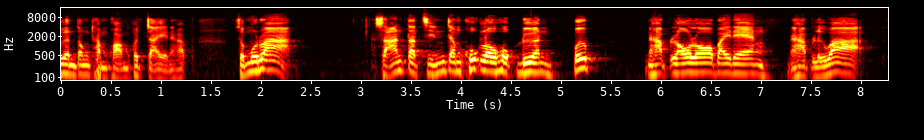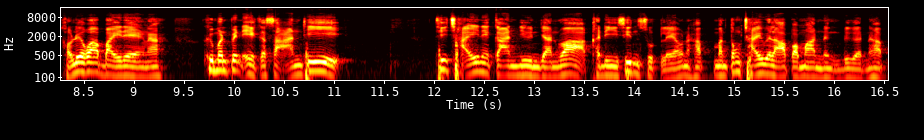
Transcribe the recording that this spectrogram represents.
พื่อนๆต้องทำความเข้าใจนะครับ สมมุติว่าศาลตัดสินจำคุกเรา 6 เดือนปุ๊บนะครับ เรารอใบแดงนะครับ หรือว่าเขาเรียกว่าใบแดงนะ คือมันเป็นเอกสารที่ ที่ใช้ในการยืนยันว่าคดีสิ้นสุดแล้วนะครับ มันต้องใช้เวลาประมาณ 1 เดือนนะครับ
